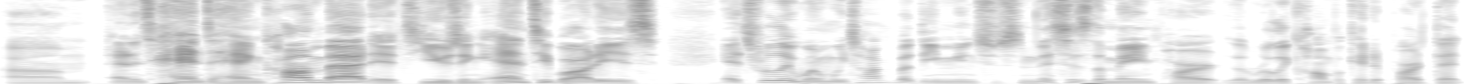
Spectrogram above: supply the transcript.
um, and it's hand-to-hand combat. It's using antibodies. It's really when we talk about the immune system, this is the main part, the really complicated part that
